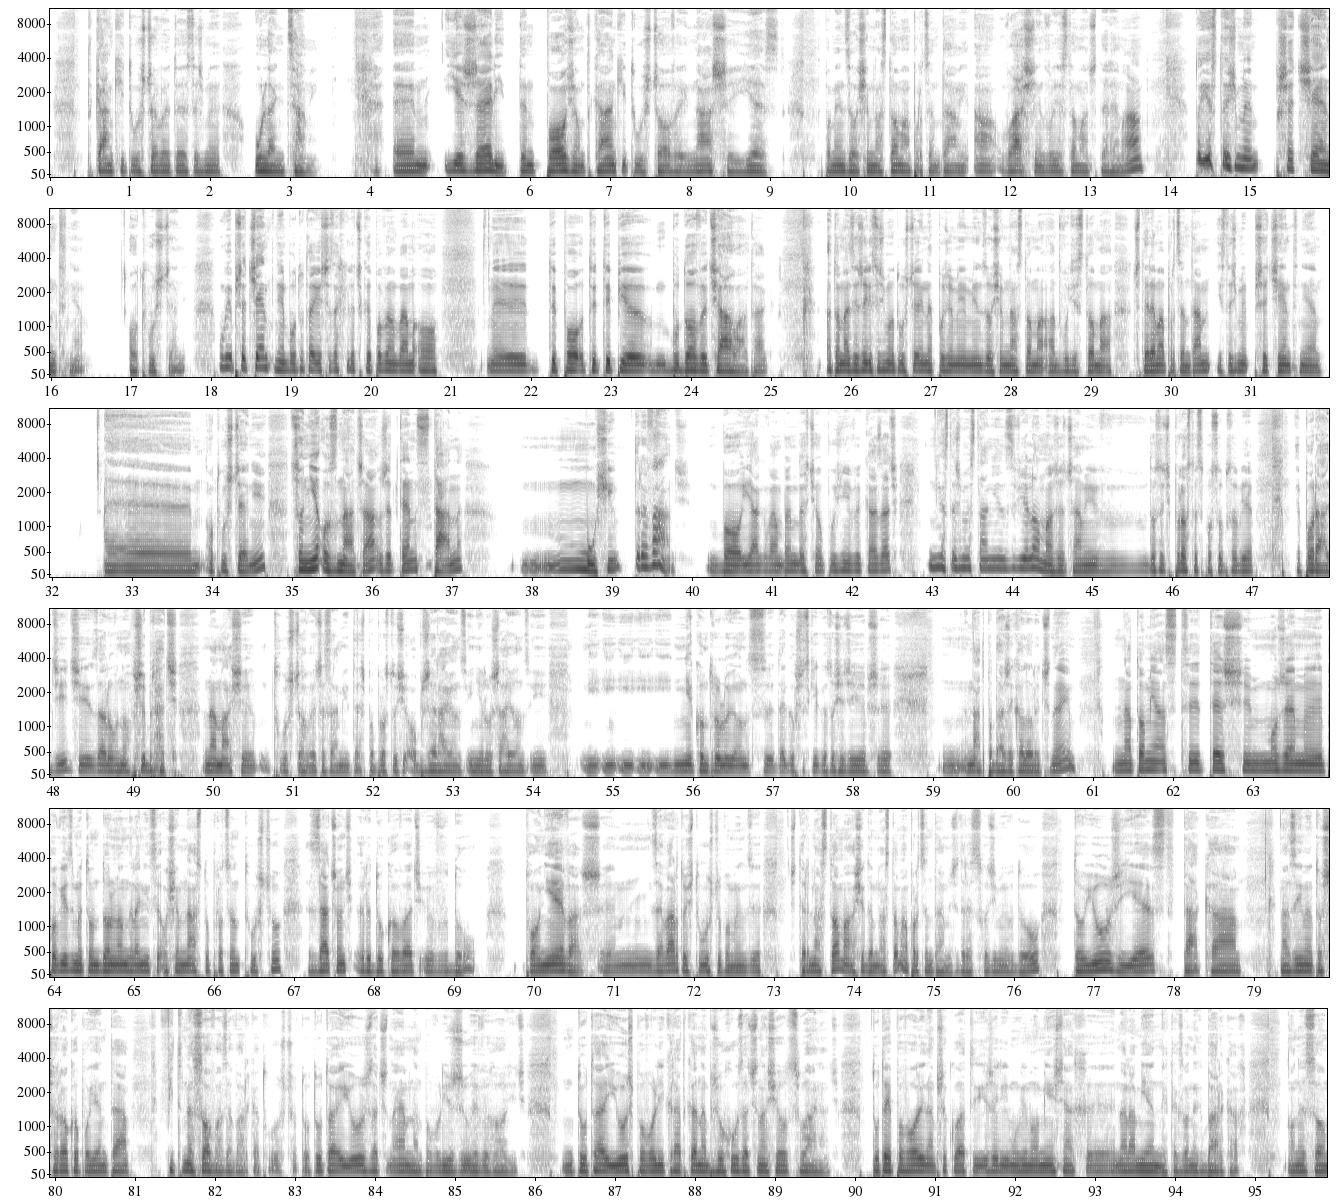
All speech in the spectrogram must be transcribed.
tkanki tłuszczowej to jesteśmy ulańcami. Jeżeli ten poziom tkanki tłuszczowej naszej jest pomiędzy 18% a właśnie 24%, to jesteśmy przeciętnie otłuszczeń. Mówię przeciętnie, bo tutaj jeszcze za chwileczkę powiem wam o y, typo, ty, typie budowy ciała, tak? Natomiast jeżeli jesteśmy otłuszczeni na poziomie między 18 a 24%, jesteśmy przeciętnie e, otłuszczeni, co nie oznacza, że ten stan musi trwać bo jak wam będę chciał później wykazać, jesteśmy w stanie z wieloma rzeczami w dosyć prosty sposób sobie poradzić, zarówno przybrać na masie tłuszczowej, czasami też po prostu się obżerając i nie ruszając i, i, i, i, i nie kontrolując tego wszystkiego, co się dzieje przy nadpodaży kalorycznej. Natomiast też możemy, powiedzmy, tą dolną granicę 18% tłuszczu zacząć redukować w dół ponieważ zawartość tłuszczu pomiędzy 14 a 17%, czy teraz schodzimy w dół, to już jest taka, nazwijmy to szeroko pojęta fitnessowa zawarka tłuszczu. To tutaj już zaczynają nam powoli żyły wychodzić. Tutaj już powoli kratka na brzuchu zaczyna się odsłaniać. Tutaj powoli na przykład, jeżeli mówimy o mięśniach e, naramiennych, tak zwanych barkach, one są,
